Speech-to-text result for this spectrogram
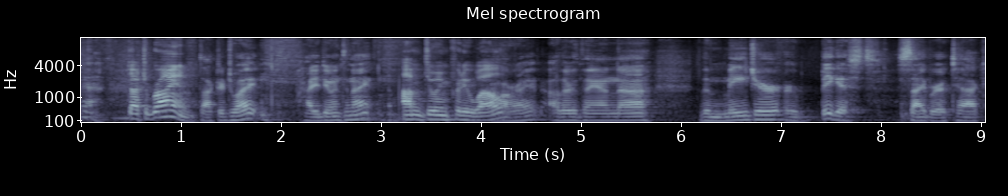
Yeah. Dr. Brian, Dr. Dwight, how you doing tonight? I'm doing pretty well. All right. Other than uh, the major or biggest cyber attack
